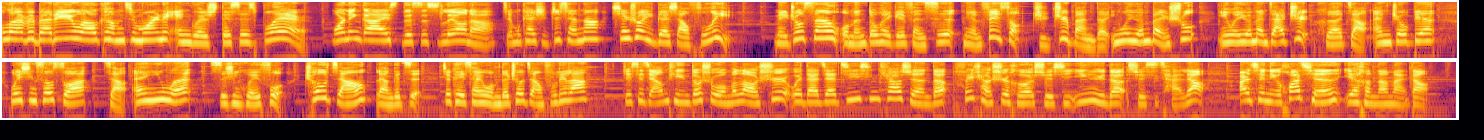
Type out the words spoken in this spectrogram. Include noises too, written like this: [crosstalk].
Hello, everybody. Welcome to Morning English. This is Blair. Morning, guys. This is Leona. 节目开始之前呢，先说一个小福利。每周三我们都会给粉丝免费送纸质版的英文原版书、英文原版杂志和早安周边。微信搜索“早安英文”，私信回复“抽奖”两个字，就可以参与我们的抽奖福利啦。这些奖品都是我们老师为大家精心挑选的，非常适合学习英语的学习材料，而且你花钱也很难买到。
